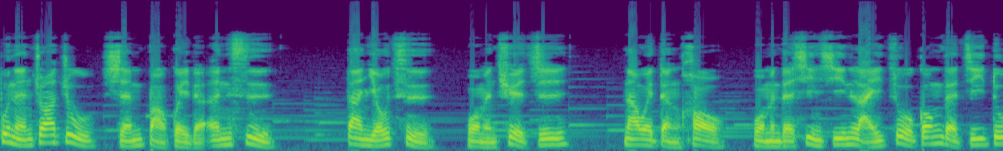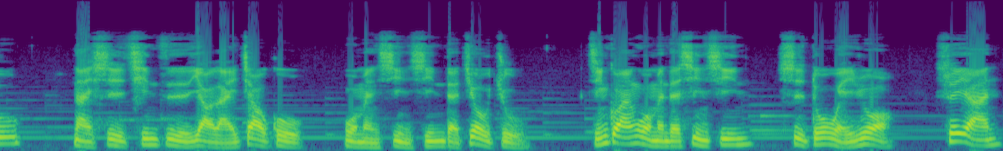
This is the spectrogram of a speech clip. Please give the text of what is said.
不能抓住神宝贵的恩赐。但由此，我们却知那位等候我们的信心来做工的基督，乃是亲自要来照顾。我们信心的救主，尽管我们的信心是多微弱，虽然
